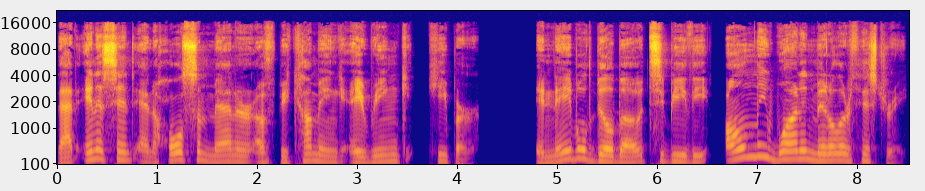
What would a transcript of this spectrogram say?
that innocent and wholesome manner of becoming a ring keeper, enabled Bilbo to be the only one in Middle Earth history,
